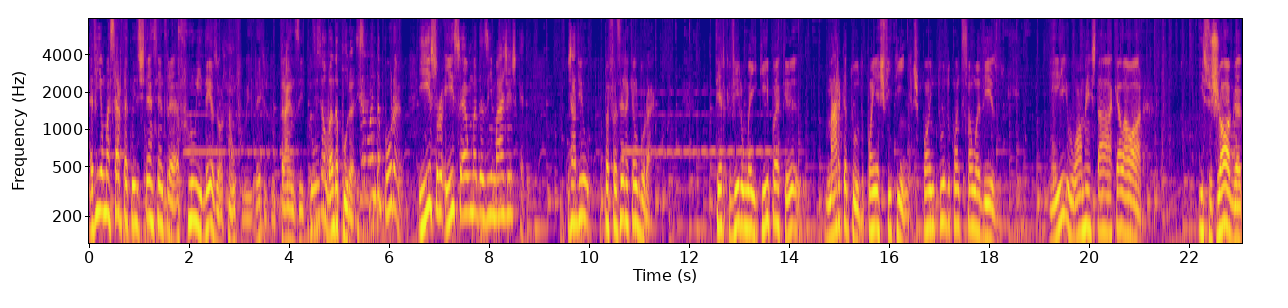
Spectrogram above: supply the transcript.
havia uma certa coexistência entre a fluidez ou não fluidez do trânsito... Mas isso é Luanda pura. Isso é Luanda pura. E isso, isso é uma das imagens que... Já viu, para fazer aquele buraco, ter que vir uma equipa que marca tudo, põe as fitinhas, põe tudo quanto são avisos. E o homem está àquela hora isso joga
